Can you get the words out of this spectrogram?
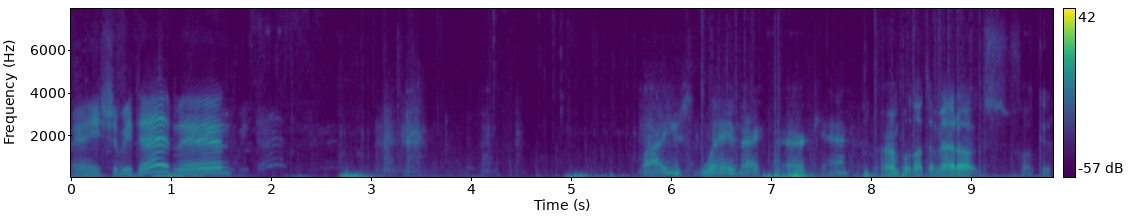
Man, he should be dead, man. Why are you s- way back there, Cap? I'm pulling out the Maddox. Fuck it.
